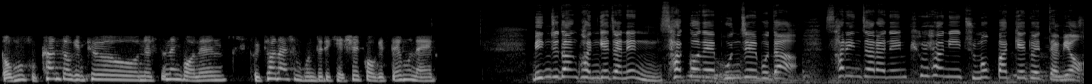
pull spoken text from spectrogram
너무 극한적인 표현을 쓰는 거는 불편하신 분들이 계실 거기 때문에 민주당 관계자는 사건의 본질보다 살인자라는 표현이 주목받게 됐다며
